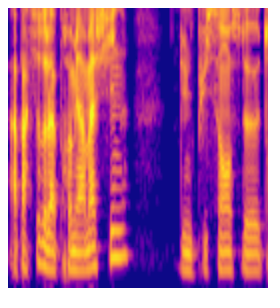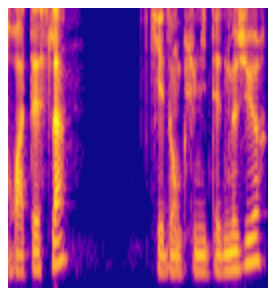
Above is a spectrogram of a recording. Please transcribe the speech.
À partir de la première machine, d'une puissance de 3 Tesla, qui est donc l'unité de mesure,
